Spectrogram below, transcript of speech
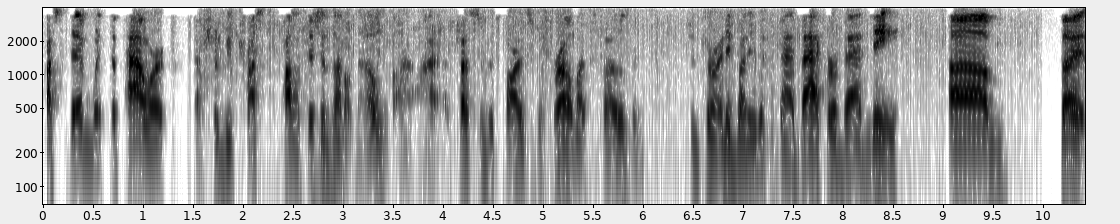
trust them with the power. Now, should we trust politicians? I don't know. I, I trust them as far as we throw them, I suppose, and should throw anybody with a bad back or a bad knee. Um, but,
